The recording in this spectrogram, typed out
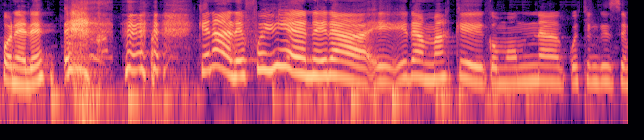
Ponele. que nada, le fue bien. Era, era más que como una cuestión que se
